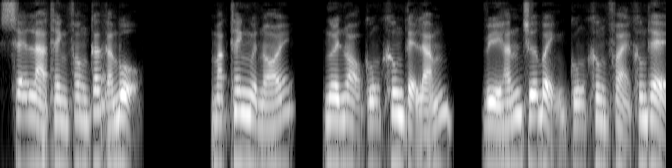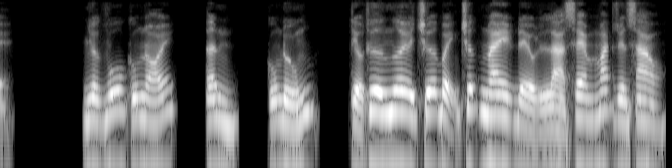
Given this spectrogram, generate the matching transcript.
sẽ là thanh phong các cán bộ. Mạc Thanh Nguyệt nói, người nọ cũng không tệ lắm, vì hắn chữa bệnh cũng không phải không thể. Nhược vũ cũng nói, ân, cũng đúng, tiểu thư ngươi chữa bệnh trước nay đều là xem mắt duyên sao.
